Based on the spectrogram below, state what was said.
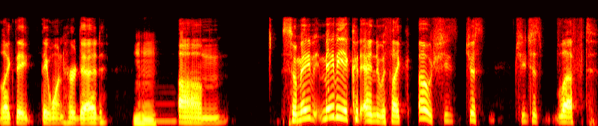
Like they they want her dead. Mhm. Um, so maybe maybe it could end with like, oh, she's just she just left.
